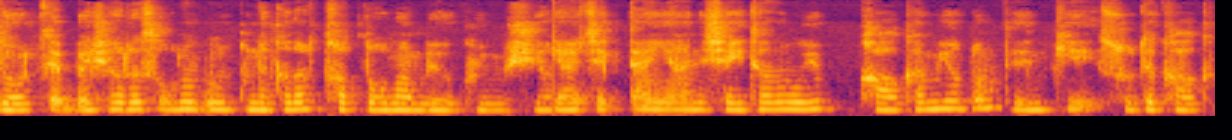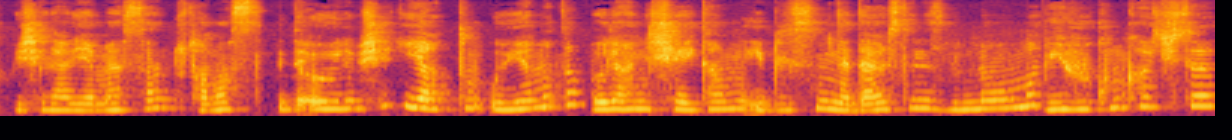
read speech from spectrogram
4 ile 5 arası olan uyku ne kadar tatlı olan bir uykuymuş ya. Gerçekten yani şeytana uyup kalkamıyordum. Dedim ki Sude kalkıp bir şeyler yemezsen tutamazsın. Bir de öyle bir şey ki yattım uyuyamadım. Böyle hani şeytan mı iblis mi ne dersiniz bilmem ama bir uykum kaçtı.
